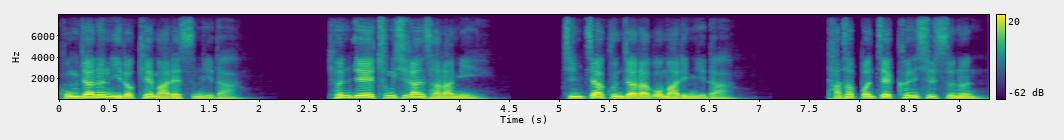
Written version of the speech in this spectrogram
공자는 이렇게 말했습니다. 현재에 충실한 사람이 진짜 군자라고 말입니다. 다섯 번째 큰 실수는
